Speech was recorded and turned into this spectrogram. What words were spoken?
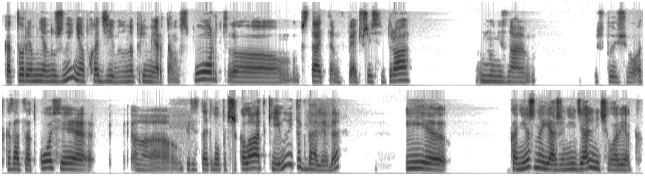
которые мне нужны, необходимы, ну, например, там, в спорт, а, встать там в 5-6 утра, ну, не знаю, что еще, отказаться от кофе, э, перестать лопать шоколадки, ну и так далее, да. И, конечно, я же не идеальный человек.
